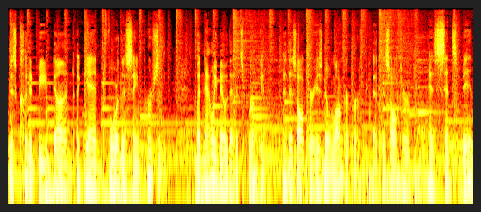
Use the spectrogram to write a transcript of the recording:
this couldn't be done again for this same person. But now we know that it's broken, that this altar is no longer perfect, that this altar has since been.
